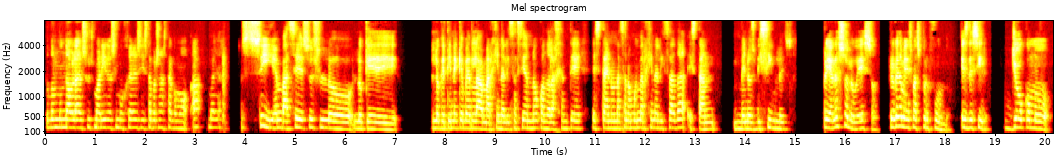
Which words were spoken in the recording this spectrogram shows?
todo el mundo habla de sus maridos y mujeres y esta persona está como, ah, vaya. Sí, en base a eso es lo, lo que lo que tiene que ver la marginalización, ¿no? Cuando la gente está en una zona muy marginalizada, están menos visibles. Pero ya no es solo eso. Creo que también es más profundo. Es decir, yo como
